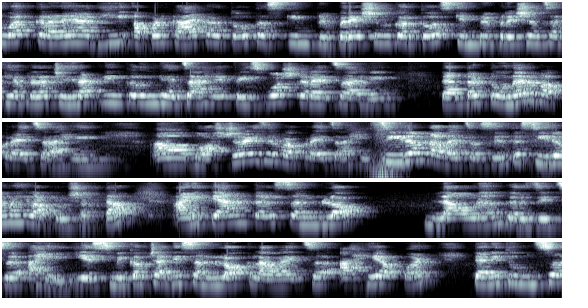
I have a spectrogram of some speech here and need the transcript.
सुरुवात करण्याआधी आपण काय करतो? तर स्किन प्रिपरेशन करतो. स्किन प्रिपरेशनसाठी आपल्याला चेहरा क्लीन करून घ्यायचा आहे फेस वॉश करायचा आहे त्यानंतर टोनर वापरायचा आहे मॉइश्चरायझर वापरायचं आहे सिरम लावायचं असेल तर सिरमही वापरू शकता. आणि त्यानंतर सनब्लॉक लावणं गरजेचं आहे. येस मेकअपच्या आधी सनब्लॉक लावायचं आहे आपण. त्याने तुमचं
